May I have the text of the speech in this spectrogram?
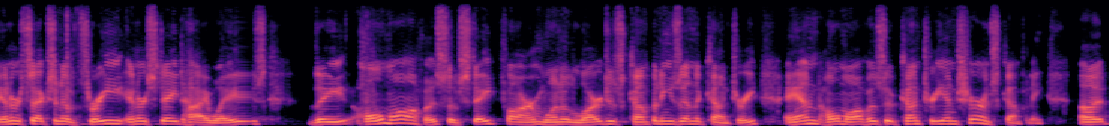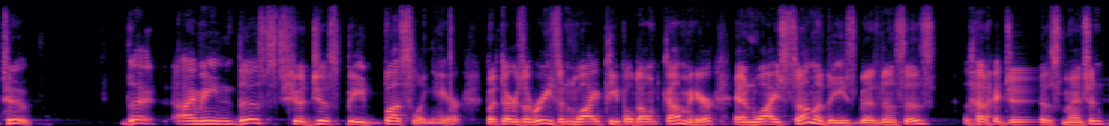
intersection of three interstate highways, the home office of State Farm, one of the largest companies in the country, and home office of Country Insurance Company, uh, too. The, I mean, this should just be bustling here. But there's a reason why people don't come here and why some of these businesses that I just mentioned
